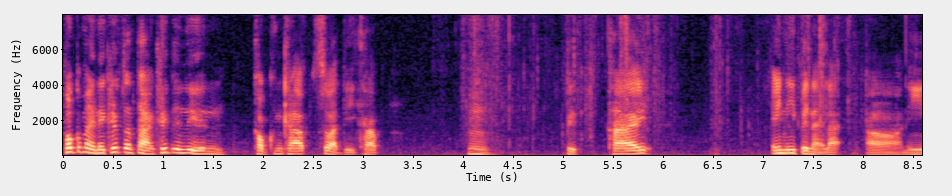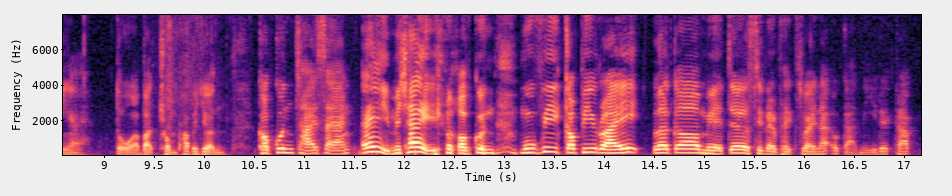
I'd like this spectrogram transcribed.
พบกันใหม่ในคลิปต่างๆ คลิปอื่นๆ ขอบคุณครับ สวัสดีครับ อืมปิดท้าย ไอ้นี่ไปไหนละอ่านี่ไง ตั๋วบัตรชมภาพยนตร์ ขอบคุณฉายแสง เอ้ย ไม่ใช่ ขอบคุณ Movie Copyright แล้วก็ Major Cineplex ไว้นะโอกาสนี้ด้วยครับ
